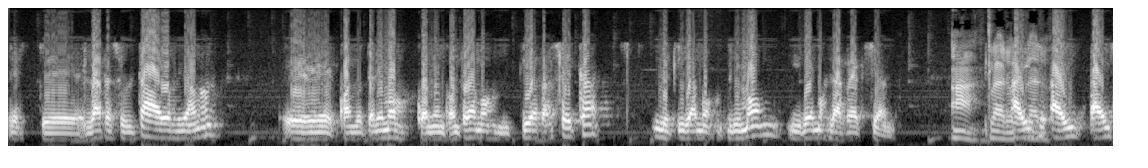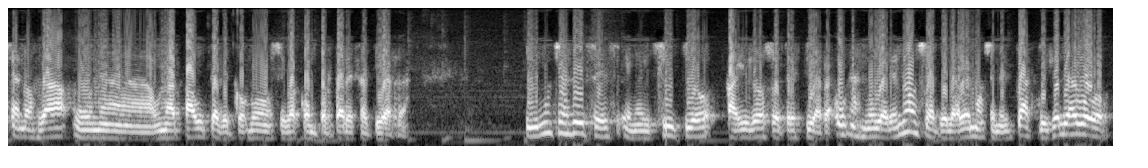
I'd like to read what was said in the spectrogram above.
este, da resultados, digamos eh, cuando tenemos, cuando encontramos tierra seca, le tiramos limón y vemos la reacción. Ah, claro, ahí, claro. ahí, ahí ya nos da una, una pauta de cómo se va a comportar esa tierra. Y muchas veces en el sitio hay dos o tres tierras. Una es muy arenosa, que la vemos en el tacto. Yo le hago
